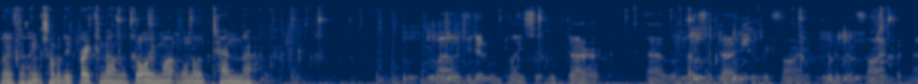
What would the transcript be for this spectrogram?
Look, I think somebody's breaking down the door. You might want to attend that. Well, if you didn't replace it with dirt, uh, replace the dirt, it should be fine. Would have been fine, but no.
